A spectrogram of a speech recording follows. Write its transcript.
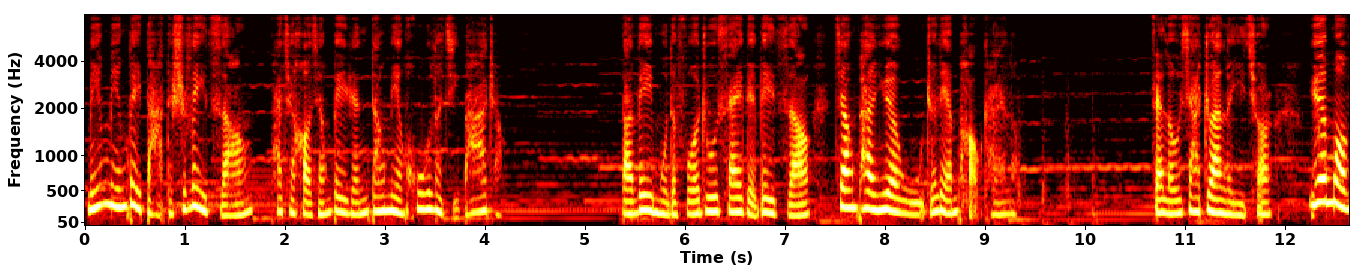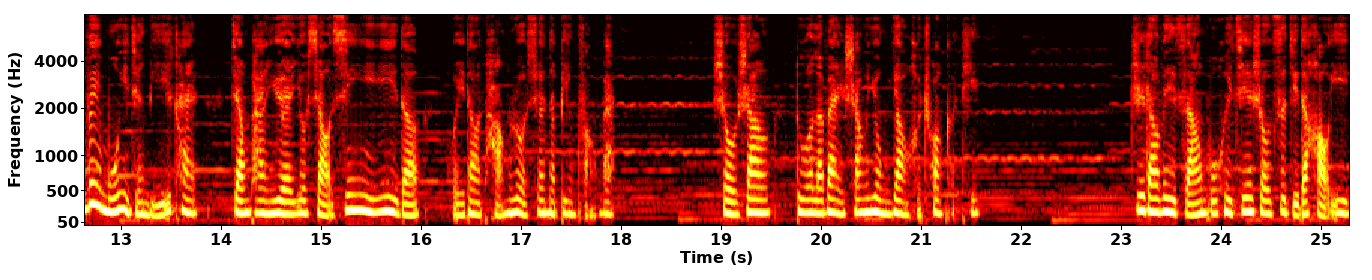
明明被打的是魏子昂，他却好像被人当面呼了几巴掌。把魏母的佛珠塞给魏子昂，江盼月捂着脸跑开了。在楼下转了一圈，约莫魏母已经离开。江盼月又小心翼翼地回到唐若萱的病房外，手上多了外伤用药和创可贴。知道魏子昂不会接受自己的好意，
